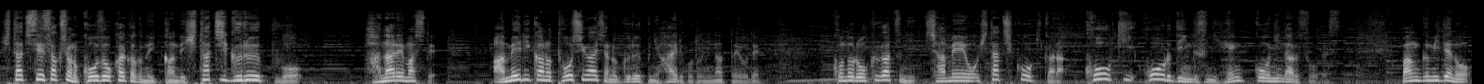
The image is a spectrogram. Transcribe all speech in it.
日立製作所の構造改革の一環で日立グループを離れましてアメリカの投資会社のグループに入ることになったようでこの6月に社名を日立工機から工機ホールディングスに変更になるそうです。番組での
